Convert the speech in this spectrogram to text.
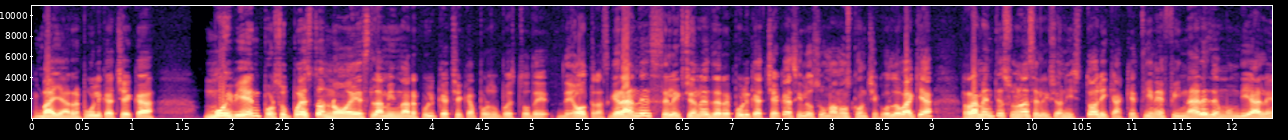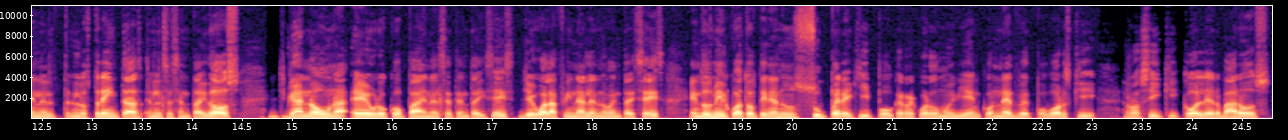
Vaya, República Checa muy bien, por supuesto, no es la misma República Checa, por supuesto, de, otras grandes selecciones de República Checa, si lo sumamos con Checoslovaquia, realmente es una selección histórica que tiene finales de mundial en, los 30, en el 62, ganó una Eurocopa en el 76, llegó a la final en el 96, en 2004 tenían un super equipo que recuerdo muy bien con Nedved, Poborski, Rosicky, Kohler, Baros,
